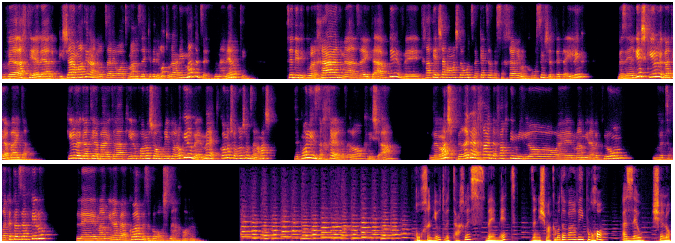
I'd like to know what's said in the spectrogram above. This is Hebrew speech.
והלכתי אליה לפגישה, אמרתי לה אני רוצה לראות מה זה, כדי לראות אולי אני אלמד את זה, זה מעניין אותי. עשיתי טיפול אחד, מאז התאהבתי, והתחלתי ישר ממש לרוץ בקצב מסחרר עם הקורסים של תטא הילינג, וזה הרגיש כאילו הגעתי הביתה. כאילו הגעתי הביתה, כאילו כל מה שאומרים שם, לא כאילו באמת, כל מה שאומרים שם זה ממש, זה כמו להיזכר, זה לא קלישאה, וממש ברגע אחד הפכתי מלא uh, מאמינה בכלום, וצוחקת על זה אפילו, למאמינה בהכל, וזה ברור שזה נכון. רוחניות ותכלס, באמת, זה נשמע כמו דבר והיפוכו. אז זהו, שלא.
